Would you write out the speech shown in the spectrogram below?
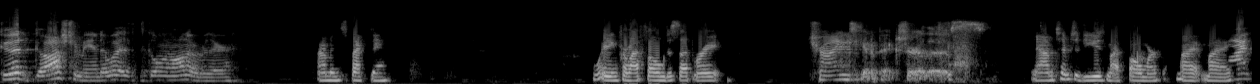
Good gosh, Amanda, what is going on over there? i'm inspecting waiting for my foam to separate Trying to get a picture of this. Yeah i'm tempted to use my foamer my my Mine,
